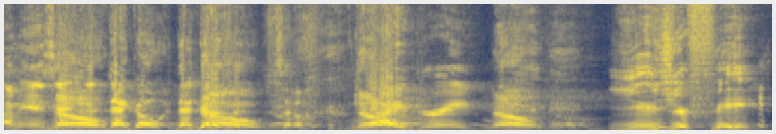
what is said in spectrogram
I mean, is No. that that go that No. does? So, No. I agree. No. Use your feet.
